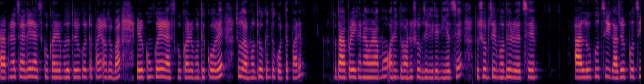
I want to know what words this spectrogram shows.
আর আপনারা চাইলে রাইস কুকারের মধ্যে তৈরি করতে পারেন। অথবা এরকম করে রাইস কুকারের মধ্যে করে চুলার মধ্যেও কিন্তু করতে পারেন। তো তারপরে এখানে আমার আম্মু অনেক ধরনের সবজি কেটে নিয়েছে। তো সবজির মধ্যে রয়েছে আলু কুচি, গাজর কুচি,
